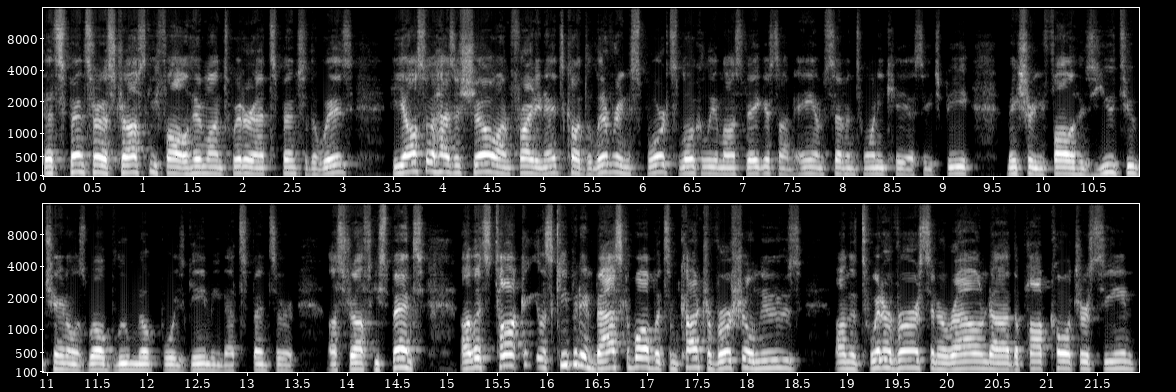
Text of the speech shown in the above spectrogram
That's Spencer Ostrovsky. Follow him on Twitter at Spencer the Wiz. He also has a show on Friday nights called Delivering Sports locally in Las Vegas on AM 720 KSHB. Make sure you follow his YouTube channel as well, Blue Milk Boys Gaming. That's Spencer Ostrovsky. Spence, uh, let's talk, let's keep it in basketball, but some controversial news on the Twitterverse and around uh, the pop culture scene.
